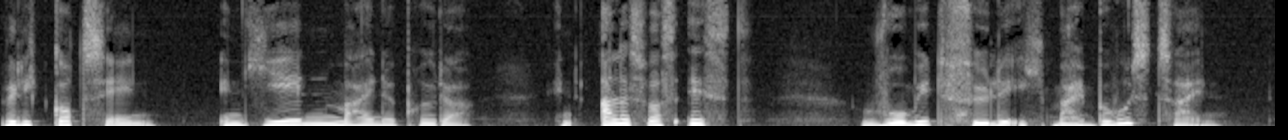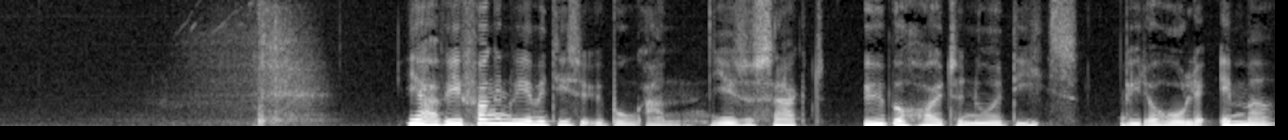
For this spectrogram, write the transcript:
will ich Gott sehen in jeden meiner Brüder, in alles, was ist? Womit fühle ich mein Bewusstsein? Ja, wie fangen wir mit dieser Übung an? Jesus sagt, übe heute nur dies, wiederhole immer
